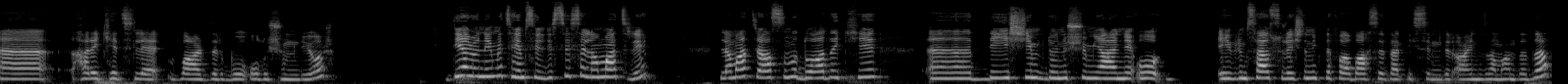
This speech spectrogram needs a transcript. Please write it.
e, hareketle vardır bu oluşum diyor. Diğer önemli temsilcisi ise Lamatri. Lamatri aslında doğadaki e, değişim, dönüşüm yani o evrimsel süreçten ilk defa bahseden isimdir aynı zamanda da.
